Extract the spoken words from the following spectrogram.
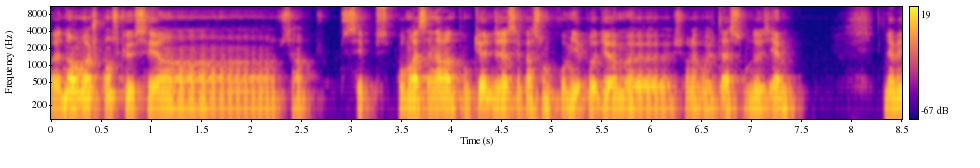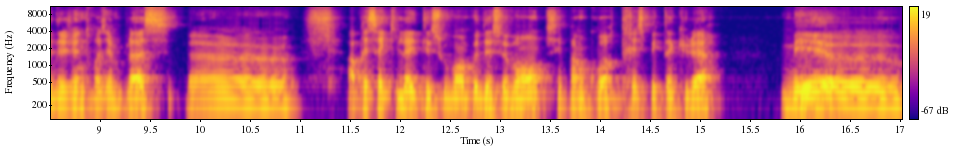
Non, moi je pense que c'est un, c'est pour moi ça n'a rien de ponctuel. Déjà c'est pas son premier podium sur la Vuelta, son deuxième. Il avait déjà une troisième place. Après c'est vrai qu'il a été souvent un peu décevant. C'est pas un coureur très spectaculaire mais euh,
